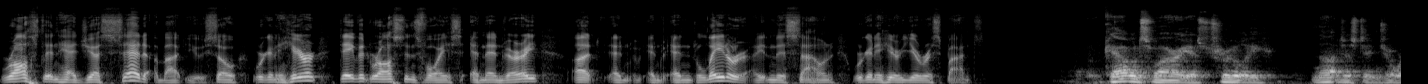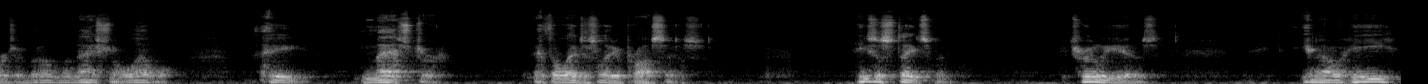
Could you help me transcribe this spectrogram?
Ralston had just said about you. So we're going to hear David Ralston's voice, and then very uh, and, and and later in this sound, we're going to hear your response. Calvin Smyre is truly not just in Georgia, but on the national level, a master at the legislative process. He's a statesman. He truly is. You know, he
